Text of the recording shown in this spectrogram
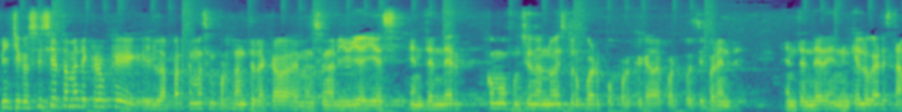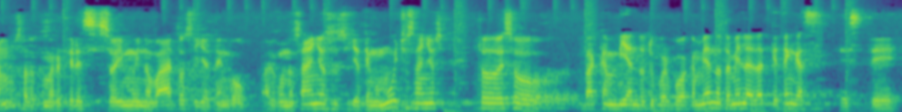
Bien chicos, sí, ciertamente creo que la parte más importante la acaba de mencionar Yuya y es entender cómo funciona nuestro cuerpo porque cada cuerpo es diferente entender en qué lugar estamos, a lo que me refiero si soy muy novato, si ya tengo algunos años o si ya tengo muchos años, todo eso va cambiando, tu cuerpo va cambiando, también la edad que tengas, este,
